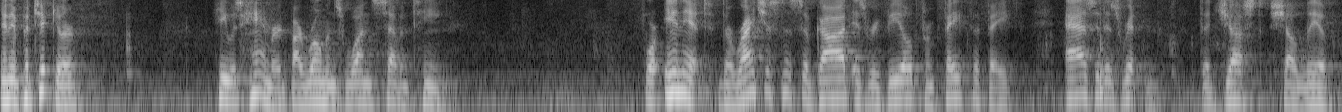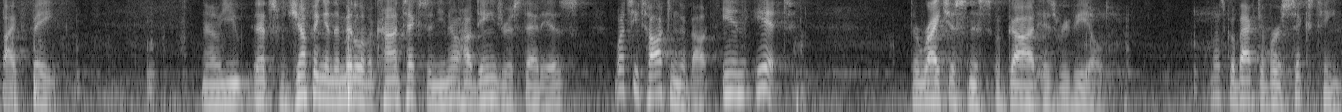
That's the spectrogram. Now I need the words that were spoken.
And in particular, he was hammered by Romans 1:17. For in it the righteousness of God is revealed from faith to faith, as it is written, the just shall live by faith. Now you that's jumping in the middle of a context and you know how dangerous that is. What's he talking about? In it the righteousness of God is revealed. Let's go back to verse 16.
